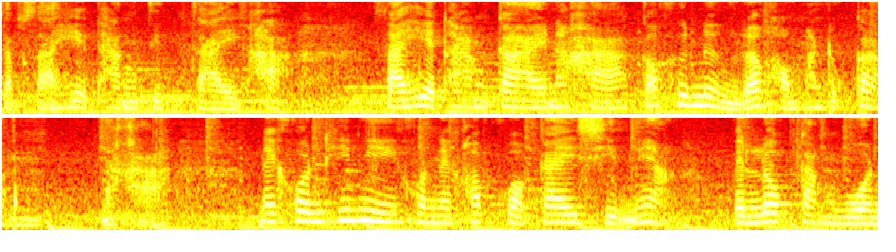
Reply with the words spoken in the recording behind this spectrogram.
กับสาเหตุทางจิตใจค่ะ สาเหตุทางกายนะคะ ก็คือ 1 เรื่องของพันธุกรรมนะคะ ในคนที่มีคนในครอบครัวใกล้ชิดเนี่ยเป็นโรคกังวล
